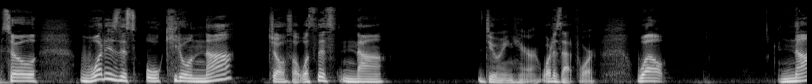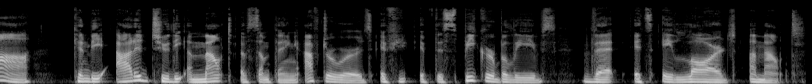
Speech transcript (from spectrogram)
So what is this 5kg나 쪄서? What's this na doing here? What is that for? Well, na can be added to the amount of something afterwards if you, if the speaker believes that it's a large amount.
